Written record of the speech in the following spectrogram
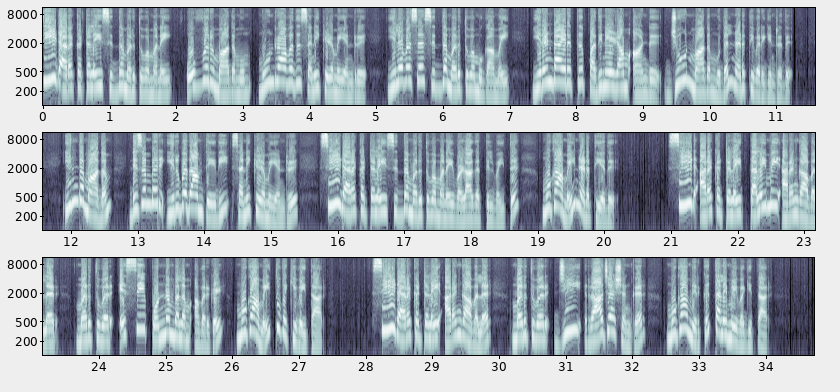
Seat அறக்கட்டளை சித்த மருத்துவமனை. ஒவ்வொரு மாதமும் மூன்றாவது சனிக்கிழமையன்று இலவச சித்த மருத்துவ முகாமை இரண்டாயிரத்து பதினேழாம் ஆண்டு ஜூன் மாதம் முதல் நடத்தி வருகின்றது. இந்த மாதம் டிசம்பர் இருபதாம் தேதி சனிக்கிழமையன்று சீட் அறக்கட்டளை சித்த மருத்துவமனை வளாகத்தில் வைத்து முகாமை நடத்தியது. சீட் அறக்கட்டளை தலைமை அறங்காவலர் மருத்துவர் எஸ் ஏ பொன்னம்பலம் அவர்கள் முகாமை துவக்கி வைத்தார். சீட் அறக்கட்டளை அறங்காவலர் மருத்துவர் ஜி. ராஜா சங்கர் முகாமிற்கு தலைமை வகித்தார்.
